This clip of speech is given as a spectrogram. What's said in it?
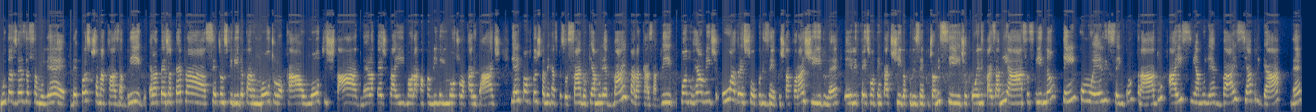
Muitas vezes essa mulher, depois que está na casa abrigo, ela pede até para ser transferida para um outro local, um outro estado, né? ela pede para ir morar com a família em uma outra localidade. E é importante também que as pessoas saibam que a mulher vai para a casa abrigo quando realmente o agressor, por exemplo, está foragido, né? Ele fez uma tentativa, por exemplo, de homicídio, ou ele faz ameaças e não tem como ele ser encontrado. Aí sim a mulher vai se abrigar né,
